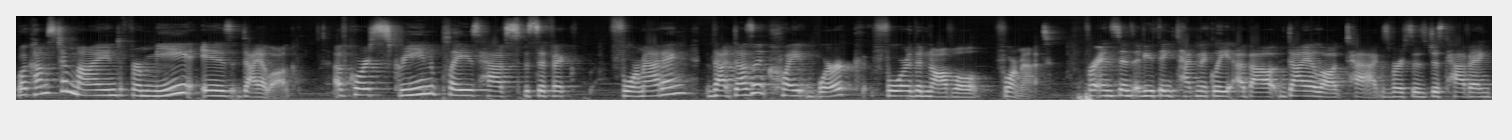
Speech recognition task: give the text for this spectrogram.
What comes to mind for me is dialogue. Of course, screenplays have specific formatting that doesn't quite work for the novel format. For instance, if you think technically about dialogue tags versus just having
